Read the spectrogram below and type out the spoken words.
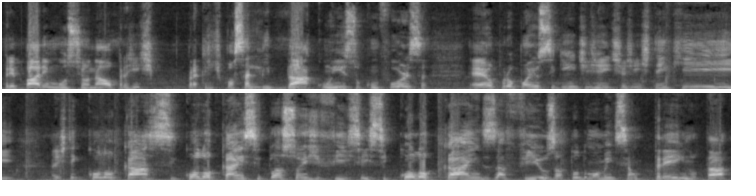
preparo emocional, para gente, que a gente possa lidar com isso com força, é, eu proponho o seguinte, gente: a gente tem que a gente tem que colocar, se colocar em situações difíceis, se colocar em desafios a todo momento. Isso é um treino, tá?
